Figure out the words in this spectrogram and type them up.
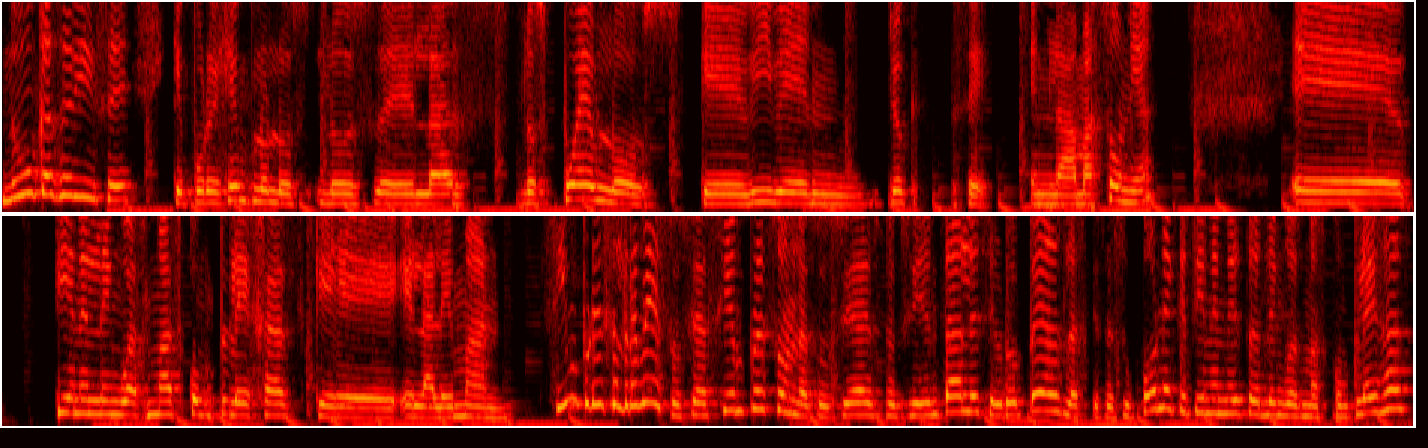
nunca se dice que, por ejemplo, los, los, eh, los pueblos que viven, yo qué sé, en la Amazonia, eh, tienen lenguas más complejas que el alemán. Siempre es al revés, o sea, siempre son las sociedades occidentales, europeas, las que se supone que tienen estas lenguas más complejas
